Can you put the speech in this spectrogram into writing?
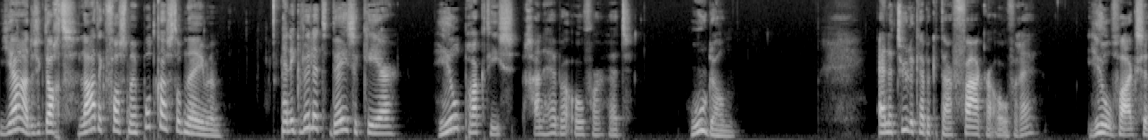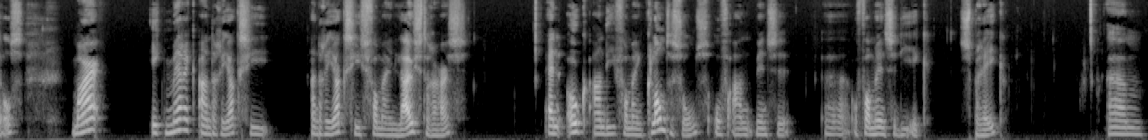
Ja, dus ik dacht, laat ik vast mijn podcast opnemen. En ik wil het deze keer heel praktisch gaan hebben over het hoe dan. En natuurlijk heb ik het daar vaker over, hè? heel vaak zelfs. Maar ik merk aan de, reactie, aan de reacties van mijn luisteraars en ook aan die van mijn klanten soms, of aan mensen, uh, of van mensen die ik spreek. Um,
